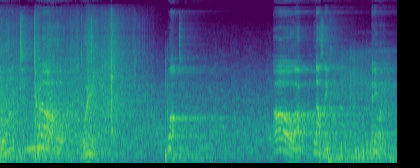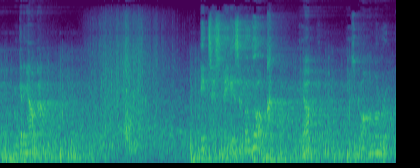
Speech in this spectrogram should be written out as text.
What? No! Wait. What? Oh, uh, nothing. Anyway, I'm getting out now. It's as big as a Baroque. Yep, he's got a Marook.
